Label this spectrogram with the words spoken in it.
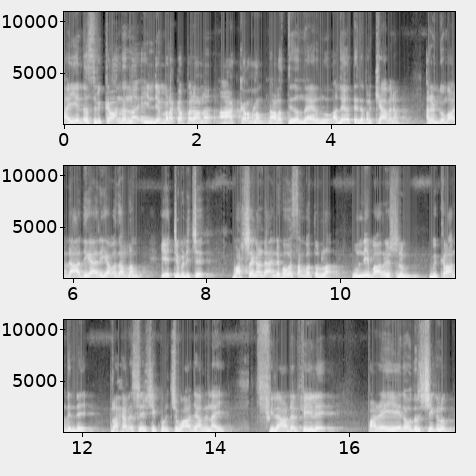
ഐ എൻ എസ് വിക്രാന്ത് എന്ന ഇന്ത്യൻ പടക്കപ്പലാണ് ആക്രമണം നടത്തിയതെന്നായിരുന്നു അദ്ദേഹത്തിന്റെ പ്രഖ്യാപനം. അരുൺകുമാറിന്റെ ആധികാരിക അവതരണം ഏറ്റുപിടിച്ച് വർഷങ്ങളുടെ അനുഭവ സമ്പത്തുള്ള ഉണ്ണി ബാലകൃഷ്ണനും വിക്രാന്തിന്റെ പ്രഹരശേഷിക്കുറിച്ച് വാചാലനായി. ഫിലാഡൽഫിയയിലെ പഴയ ഏതോ ദൃശ്യങ്ങളും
